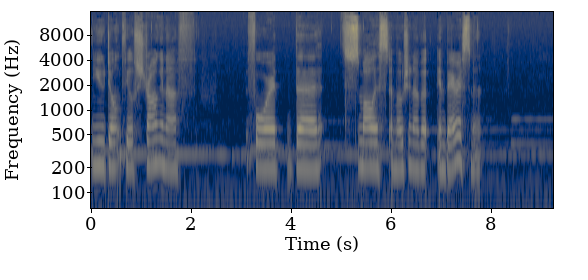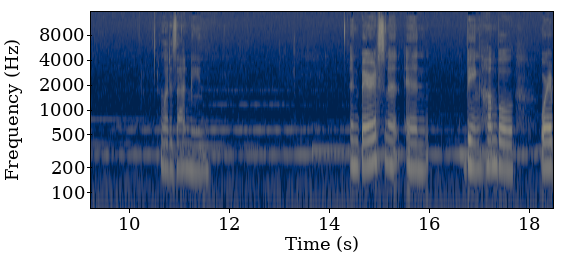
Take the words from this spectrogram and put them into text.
you don't feel strong enough for the smallest emotion of embarrassment. What does that mean? Embarrassment and being humble or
